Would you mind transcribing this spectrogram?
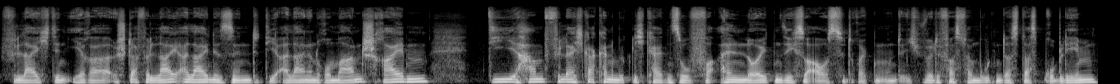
vielleicht in ihrer Staffelei alleine sind, die allein einen Roman schreiben, die haben vielleicht gar keine Möglichkeiten, so vor allen Leuten sich so auszudrücken. Und ich würde fast vermuten, dass das Problem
